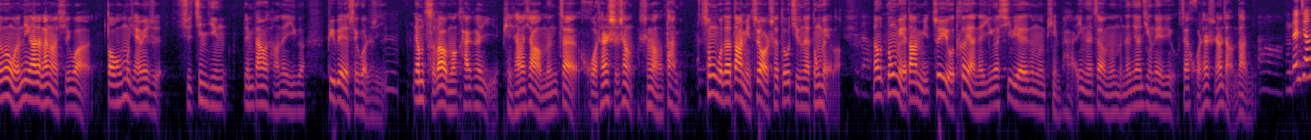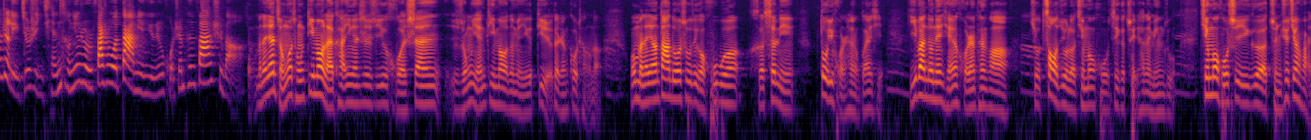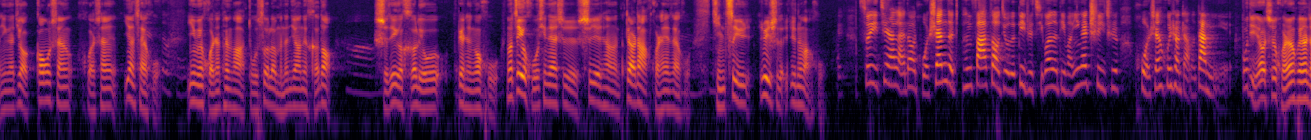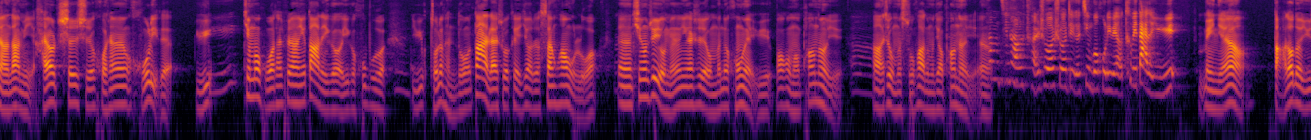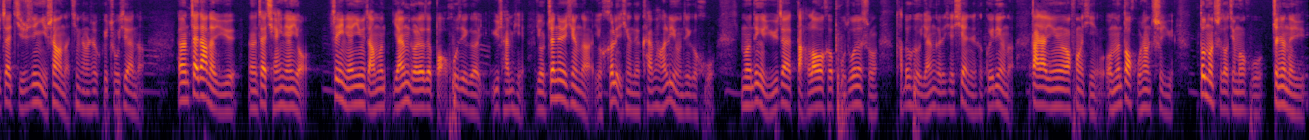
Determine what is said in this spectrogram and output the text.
那么我们宁安的蓝港西瓜到目前为止是进京人民大会堂的一个必备的水果之一。那么此外，我们还可以品尝一下我们在火山石上生长的大米。中国的大米最好吃都集中在东北了。是的。那么东北大米最有特点的一个系列那么品牌，应该在我们牡丹江境内有在火山石上长的大米。哦，牡丹江这里就是以前曾经就是发生过大面积的这种火山喷发，是吧？牡丹江整个从地貌来看，应该是一个火山熔岩地貌这么一个地质特征构成的。我们南疆大多数这个湖泊和森林都与火山有关系。一万多年前火山喷发就造就了镜泊湖这个璀璨的明珠。镜泊湖是一个准确叫法，应该叫高山火山堰塞湖，因为火山喷发堵塞了牡丹江的河道，使这个河流变成个湖。那么这个湖现在是世界上第二大火山堰塞湖，仅次于瑞士的日内瓦湖。所以，既然来到火山的喷发造就的地质奇观的地方，应该吃一吃火山灰上长的大米。不仅要吃火山灰上长的大米，还要吃一吃火山湖里的鱼。镜泊湖它非常一个大的一个一个湖泊，鱼种类很多。大的来说可以叫做三花五螺。嗯，其中最有名的应该是我们的红尾鱼，包括我们胖头鱼。啊，这我们俗话怎么叫胖头鱼。嗯他，们经常传说说这个镜泊湖里面有特别大的鱼。每年啊打到的鱼在几十斤以上的，经常是会出现的。但再大的鱼，嗯，在前一年有，这一年因为咱们严格的保护这个鱼产品，有针对性的、有合理性的开发和利用这个湖。那么这个鱼在打捞和捕捉的时候，它都会有严格的一些限制和规定的。大家一定要放心，我们到湖上吃鱼，都能吃到金毛湖真正的鱼。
